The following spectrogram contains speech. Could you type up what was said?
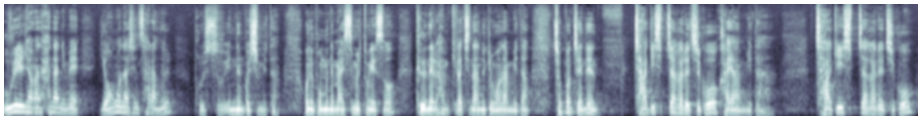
우리를 향한 하나님의 영원하신 사랑을 볼수 있는 것입니다. 오늘 본문의 말씀을 통해서 그 은혜를 함께 같이 나누길 원합니다. 첫 번째는 자기 십자가를 지고 가야 합니다. 자기 십자가를 지고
